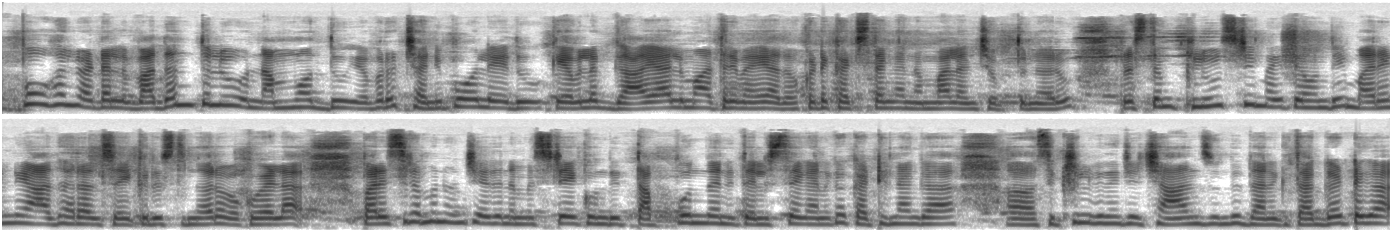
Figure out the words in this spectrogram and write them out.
అపోహలు అంటే వదంతులు నమ్మొద్దు ఎవరు చనిపోలేదు కేవలం గాయాలు మాత్రమే అదొకటి ఖచ్చితంగా నమ్మాలని చెప్తున్నారు. ప్రస్తుతం క్లూస్ టీమ్ అయితే ఉంది మరిన్ని ఆధారాలు సేకరిస్తున్నారు. ఒకవేళ పరిశ్రమ నుంచి ఏదైనా మిస్టేక్ ఉంది తప్పు ఉందని తెలిస్తే కనుక కఠినంగా శిక్షలు విధించే ఛాన్స్ ఉంది. దానికి తగ్గట్టుగా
